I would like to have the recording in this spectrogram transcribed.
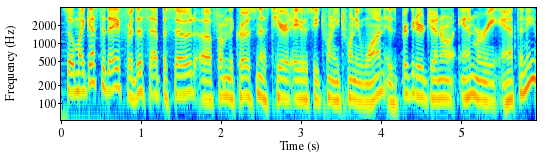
So, my guest today for this episode uh, from the Crow's Nest here at AOC 2021 is Brigadier General AnnMarie Anthony.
